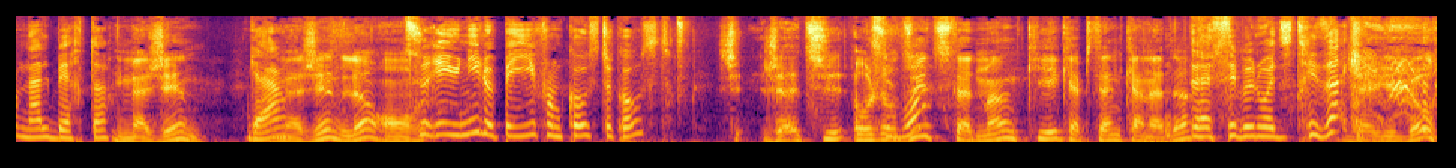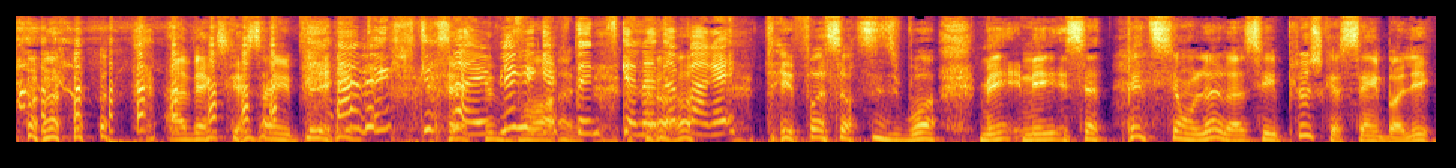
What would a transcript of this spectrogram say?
en Alberta. Imagine. Regarde. Imagine, là, on... Tu réunis le pays from coast to coast? je- je- tu- Aujourd'hui, tu te demandes qui est capitaine Canada? Euh, C'est Benoît Dutrisac. There you go. Avec ce que ça implique. Avec ce que ça implique, le capitaine du Canada, pareil. T'es pas sorti du bois. Mais, mais cette pétition-là, là, c'est plus que symbolique.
